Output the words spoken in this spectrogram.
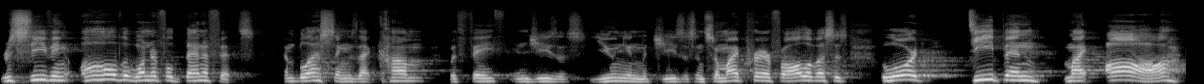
receiving all the wonderful benefits and blessings that come with faith in Jesus, union with Jesus. And so my prayer for all of us is, Lord, deepen my awe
